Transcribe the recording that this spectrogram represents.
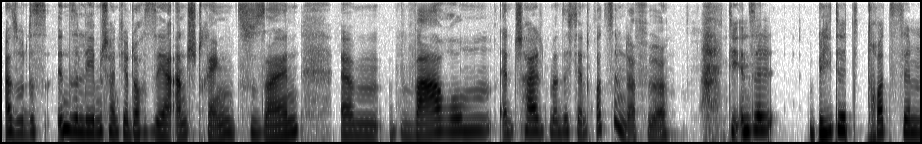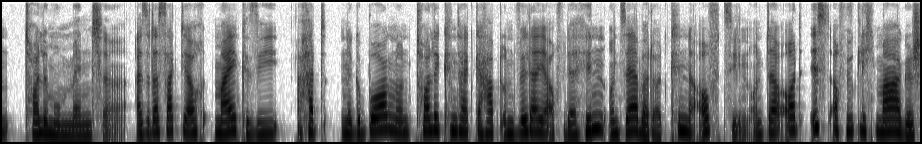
also das Inselleben scheint ja doch sehr anstrengend zu sein. Ähm, warum entscheidet man sich denn trotzdem dafür? Die Insel bietet trotzdem tolle Momente. Also das sagt ja auch Maike, sie hat eine geborgene und tolle Kindheit gehabt und will da ja auch wieder hin und selber dort Kinder aufziehen. Und der Ort ist auch wirklich magisch.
